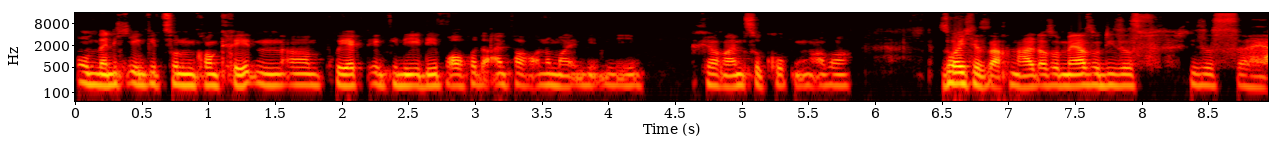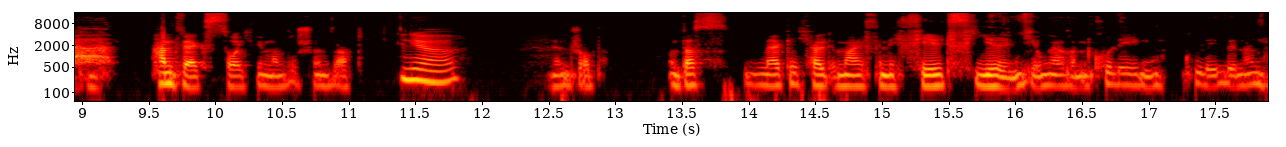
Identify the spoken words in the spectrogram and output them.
und wenn ich irgendwie zu einem konkreten ähm, Projekt irgendwie eine Idee brauche, da einfach auch nochmal in die, in die Bücher reinzugucken. Aber solche Sachen halt, also mehr so dieses, dieses äh, ja, Handwerkszeug, wie man so schön sagt. Ja. In den Job. Und das merke ich halt immer, finde ich, fehlt vielen jüngeren Kollegen, Kolleginnen.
